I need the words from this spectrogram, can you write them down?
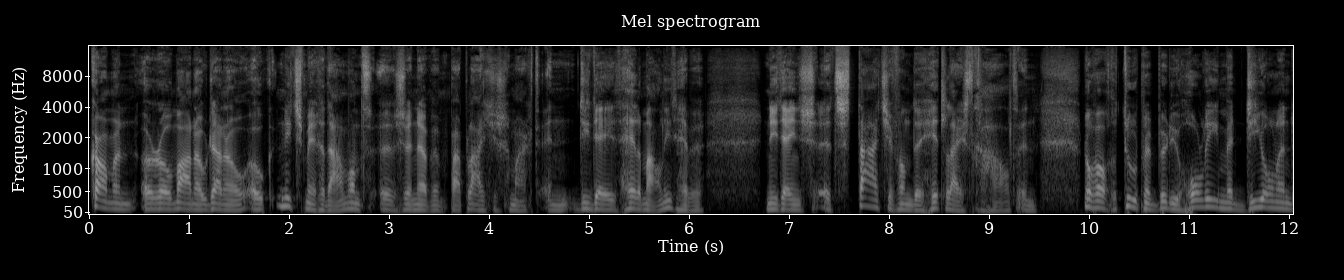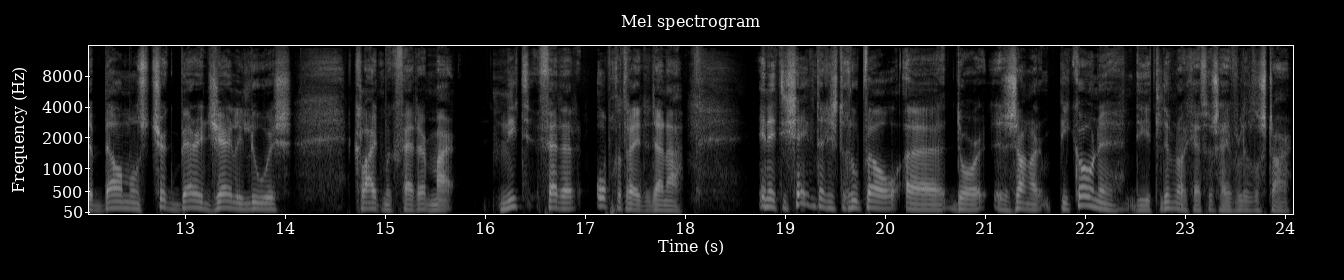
Carmen Romano Dano ook niets meer gedaan. Want uh, ze hebben een paar plaatjes gemaakt en die deed het helemaal niet hebben niet eens het staartje van de hitlijst gehaald. En nog wel getoerd met Buddy Holly, met Dion en de Belmonts, Chuck Berry, Jerry Lewis, Clyde McFadden, maar niet verder opgetreden daarna. In 1970 is de groep wel uh, door zanger Picone, die het nummer heeft geschreven, Little Star,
